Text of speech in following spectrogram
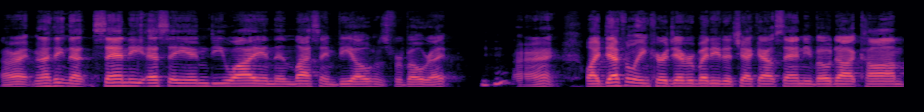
All right. And I think that Sandy, S A N D Y, and then last name V O was for Vo, right? Mm-hmm. All right. Well, I definitely encourage everybody to check out sandyvo.com,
